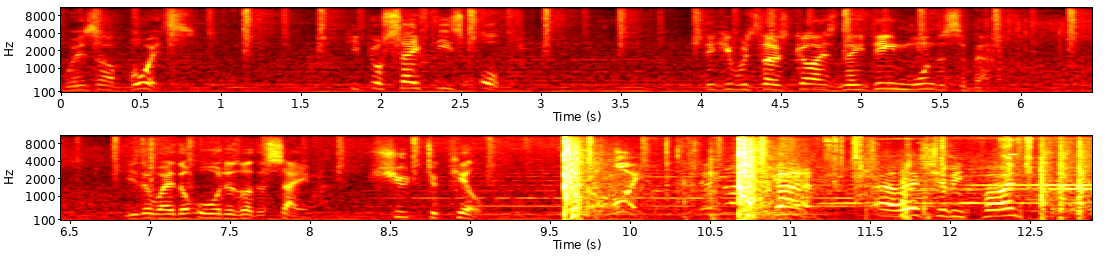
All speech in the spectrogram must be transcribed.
Where's our boys? Keep your safeties up. Think it was those guys Nadine warned us about. Either way, the orders are the same. Shoot to kill. Oi! Got him! Oh, this should be fun.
